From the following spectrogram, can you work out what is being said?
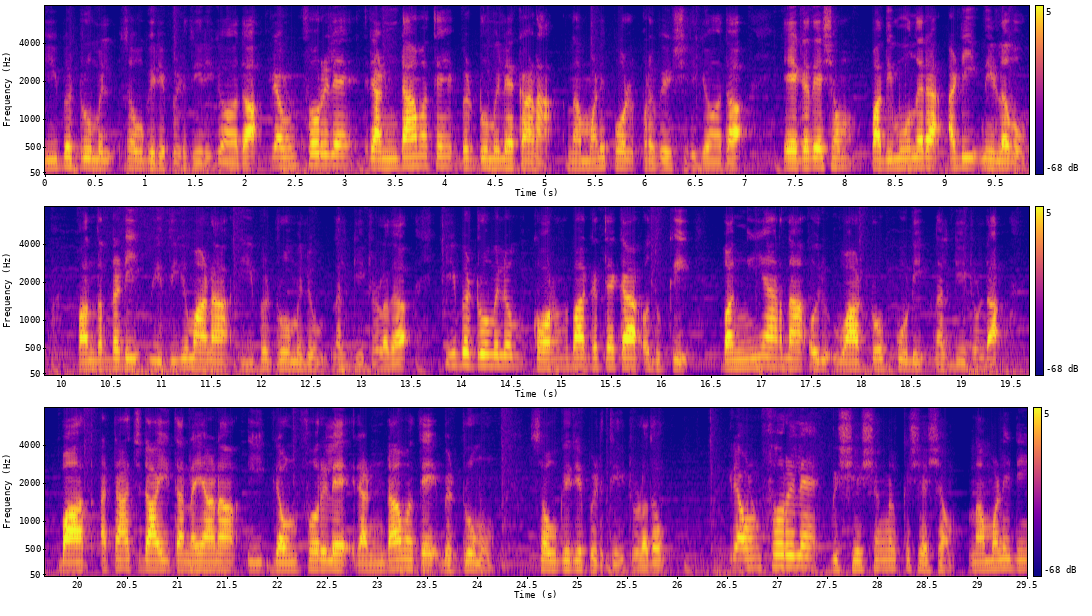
ഈ ബെഡ്റൂമിൽ സൗകര്യപ്പെടുത്തിയിരിക്കുന്നത്. ഗ്രൗണ്ട് ഫ്ലോറിലെ രണ്ടാമത്തെ ബെഡ്റൂമിലേക്കാണ് നമ്മളിപ്പോൾ പ്രവേശിച്ചിരിക്കുന്നത്. ഏകദേശം പതിമൂന്നര അടി നീളവും പന്ത്രണ്ടടി വീതിയുമാണ് ഈ ബെഡ്റൂമിലും നൽകിയിട്ടുള്ളത്. ഈ ബെഡ്റൂമിലും കോർണർ ഭാഗത്തേക്ക് ഒതുക്കി ഭംഗിയാർന്ന ഒരു വാർഡ്രോബ് കൂടി നൽകിയിട്ടുണ്ട്. ബാത്ത് അറ്റാച്ച്ഡ് ആയി തന്നെയാണ് ഈ ഗ്രൗണ്ട് ഫ്ലോറിലെ രണ്ടാമത്തെ ബെഡ്റൂമും സൗകര്യപ്പെടുത്തിയിട്ടുള്ളതും. ഗ്രൗണ്ട് ഫ്ലോറിലെ വിശേഷങ്ങൾക്ക് ശേഷം നമ്മളിനി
